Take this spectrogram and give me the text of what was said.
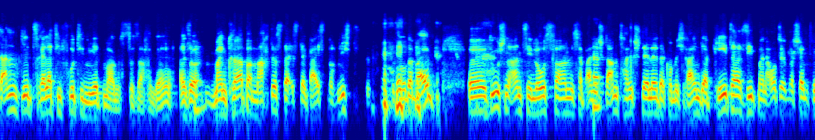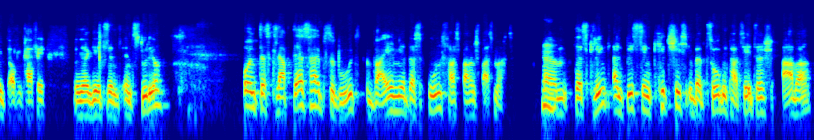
dann geht's relativ routiniert morgens zur Sache. Gell? Also mhm. mein Körper macht es, da ist der Geist noch nicht so dabei. äh, duschen, anziehen, losfahren. Ich habe eine ja. Stammtankstelle, da komme ich rein. Der Peter sieht mein Auto immer schon, drückt auf den Kaffee und dann geht's in, ins Studio. Und das klappt deshalb so gut, weil mir das unfassbaren Spaß macht. Mhm. Ähm, das klingt ein bisschen kitschig, überzogen, pathetisch, aber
